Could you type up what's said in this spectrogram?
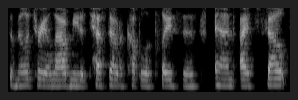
the military allowed me to test out a couple of places and I felt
